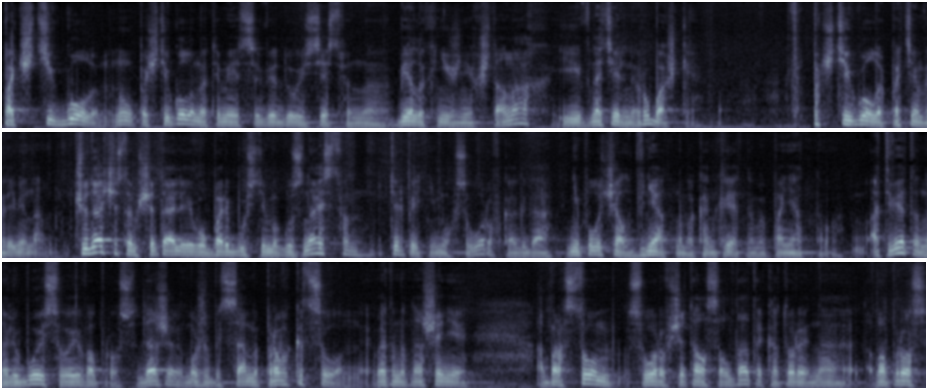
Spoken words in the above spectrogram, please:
почти голым. Ну, почти голым это имеется в виду, естественно, в белых нижних штанах и в нательной рубашке. Почти голый по тем временам. Чудачеством считали его борьбу с немогузнайством. Терпеть не мог Суворов, когда не получал внятного, конкретного, понятного ответа на любой свой вопрос. Даже, может быть, самый провокационный. В этом отношении Образцовым Суворов считал солдата, который на вопрос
